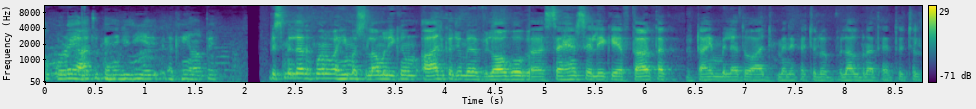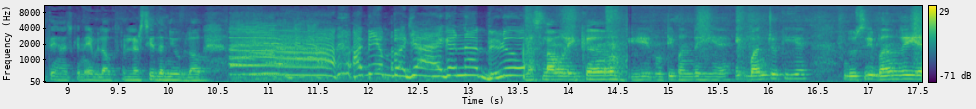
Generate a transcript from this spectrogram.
पकौड़े आ चुके हैं जी जी ये रखें यहाँ पे। अस्सलाम वालेकुम। आज का जो मेरा व्लॉग होगा शहर से लेके अफ्तार तक टाइम मिला तो आज मैंने कहा चलो व्लॉग बनाते हैं। तो चलते हैं आज के नए vlog let's see the new vlog अभी मज़ा आएगा ना, भिड़ो। वालेकुम ये रोटी बन रही है। एक बन चुकी है, दूसरी बन रही है।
